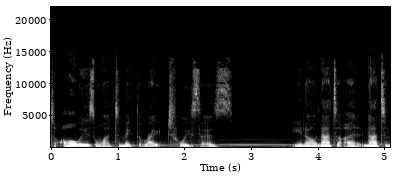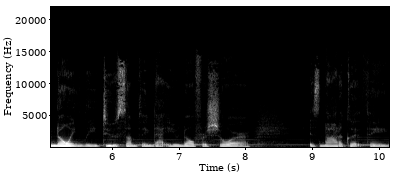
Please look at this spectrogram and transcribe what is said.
to always want to make the right choices? You know not to uh, not to knowingly do something that you know for sure is not a good thing.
